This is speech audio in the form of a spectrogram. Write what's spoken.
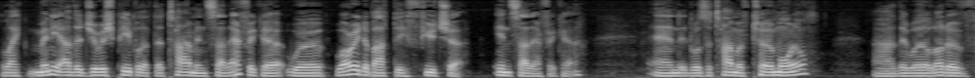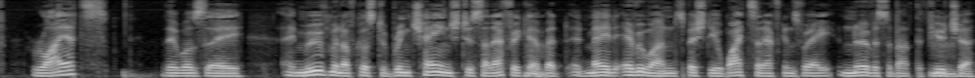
like many other Jewish people at the time in South Africa, were worried about the future in South Africa. And it was a time of turmoil. Uh, there were a lot of riots. There was a a movement, of course, to bring change to South Africa, but it made everyone, especially white South Africans, very nervous about the future.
